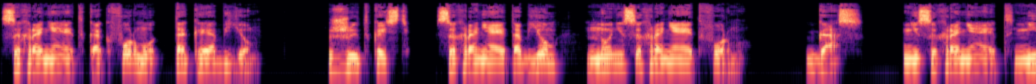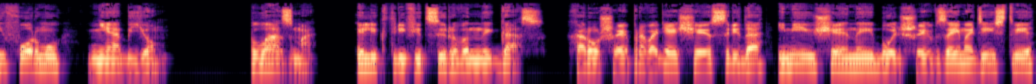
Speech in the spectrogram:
сохраняет как форму, так и объем. Жидкость сохраняет объем, но не сохраняет форму. Газ не сохраняет ни форму, ни объем. Плазма — электрифицированный газ, хорошая проводящая среда, имеющая наибольшее взаимодействие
